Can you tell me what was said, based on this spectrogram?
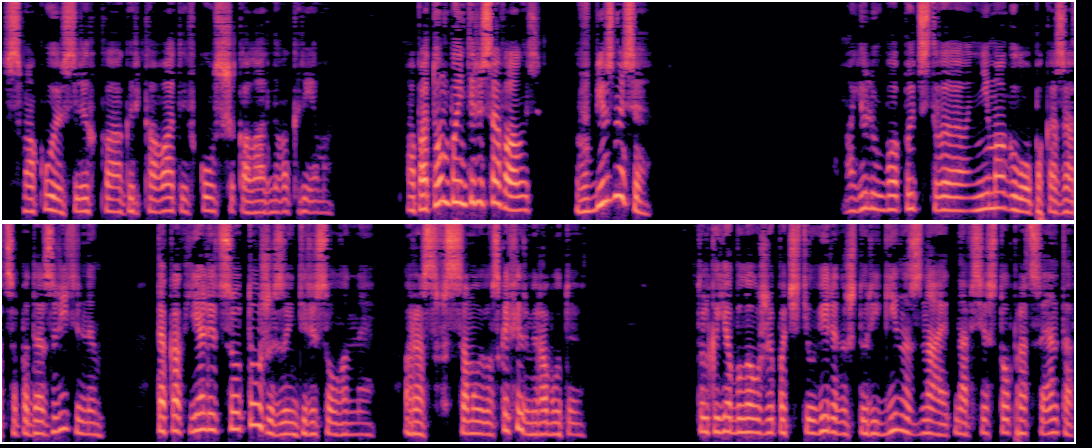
смакуя слегка горьковатый вкус шоколадного крема а потом поинтересовалась. В бизнесе? Мое любопытство не могло показаться подозрительным, так как я лицо тоже заинтересованное, раз в Самойловской фирме работаю. Только я была уже почти уверена, что Регина знает на все сто процентов,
